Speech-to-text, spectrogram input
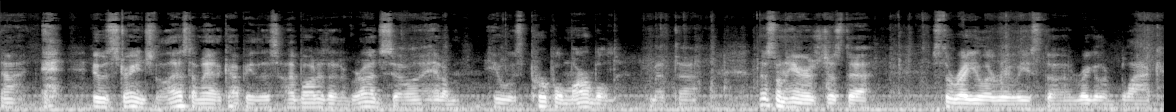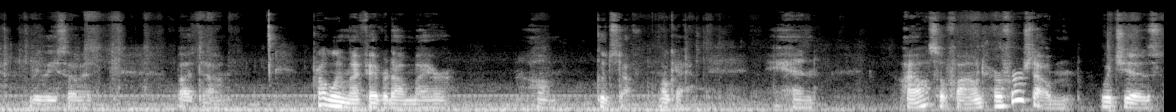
Now, it was strange. The last time I had a copy of this, I bought it at a garage sale and had it was purple marbled. But uh, this one here is just a, it's the regular release, the regular black release of it. But um, probably my favorite album by her. Um, good stuff. Okay. And I also found her first album, which is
